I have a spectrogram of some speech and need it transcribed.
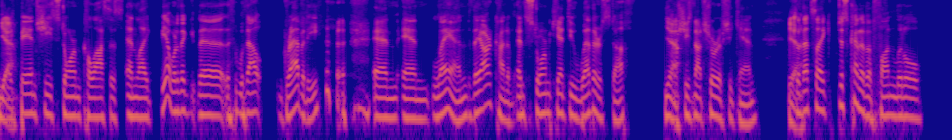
Yeah. like Banshee, Storm, Colossus, and like yeah, what are they? The without gravity and and land, they are kind of and Storm can't do weather stuff. yeah. she's not sure if she can. Yeah. So that's like just kind of a fun little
